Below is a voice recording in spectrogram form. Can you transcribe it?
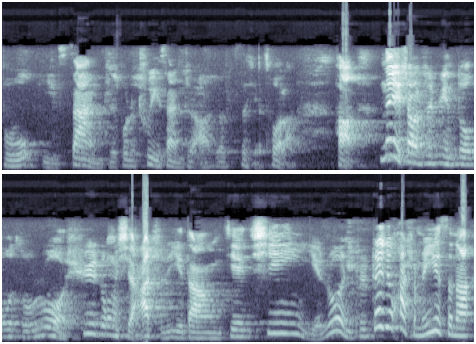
补以散之，不是出以散之啊，这字写错了。好，内伤之病多不足，若虚中狭直，亦当兼清以润之。这句话什么意思呢？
